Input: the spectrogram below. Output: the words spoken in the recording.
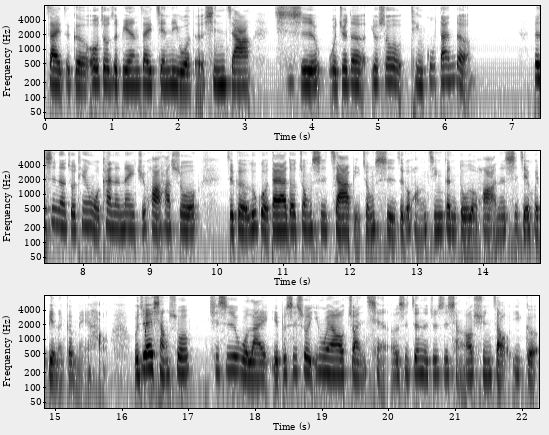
在这个欧洲这边，在建立我的新家，其实我觉得有时候挺孤单的。但是呢，昨天我看了那一句话，他说：“这个如果大家都重视家比重视这个黄金更多的话，那世界会变得更美好。”我就在想说，其实我来也不是说因为要赚钱，而是真的就是想要寻找一个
